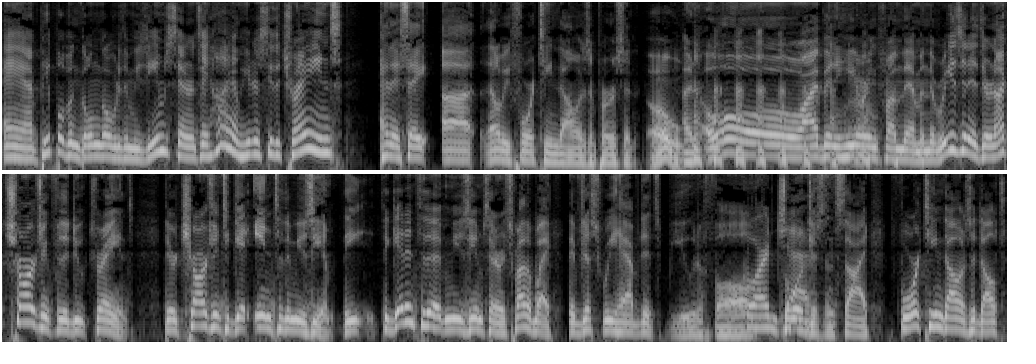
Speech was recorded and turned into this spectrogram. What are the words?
And people have been going over to the museum center and say, Hi, I'm here to see the trains. And they say, uh, that'll be $14 a person. Oh. And oh, I've been hearing from them. And the reason is they're not charging for the Duke trains. They're charging to get into the museum. The to get into the museum center, which by the way, they've just rehabbed. It's beautiful. Gorgeous. Gorgeous inside. Fourteen dollars adults,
